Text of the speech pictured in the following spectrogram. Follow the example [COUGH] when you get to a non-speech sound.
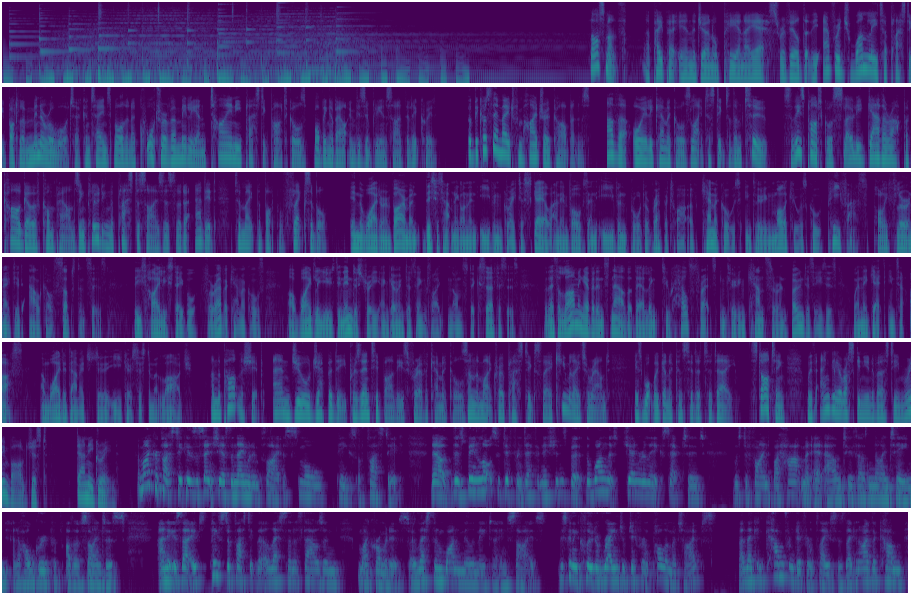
Last month, a paper in the journal PNAS revealed that the average one litre plastic bottle of mineral water contains more than a quarter of a million tiny plastic particles bobbing about invisibly inside the liquid. But because they're made from hydrocarbons, other oily chemicals like to stick to them too. So these particles slowly gather up a cargo of compounds, including the plasticizers that are added to make the bottle flexible. In the wider environment, this is happening on an even greater scale and involves an even broader repertoire of chemicals, including molecules called PFAS, polyfluorinated alkyl substances. These highly stable forever chemicals are widely used in industry and go into things like non-stick surfaces. But there's alarming evidence now that they are linked to health threats, including cancer and bone diseases, when they get into us, and wider damage to the ecosystem at large. And the partnership and dual jeopardy presented by these forever chemicals and the microplastics they accumulate around is what we're going to consider today, starting with Anglia Ruskin University marine biologist Danny Green. A microplastic is essentially, as the name would imply, a small piece of plastic. Now, there's been lots of different definitions, but the one that's generally accepted was defined by Hartmann et al. in 2019 and a whole group of other scientists. And it is that it's pieces of plastic that are less than a thousand micrometers, so less than one millimeter in size. This can include a range of different polymer types, and they can come from different places. They can either come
